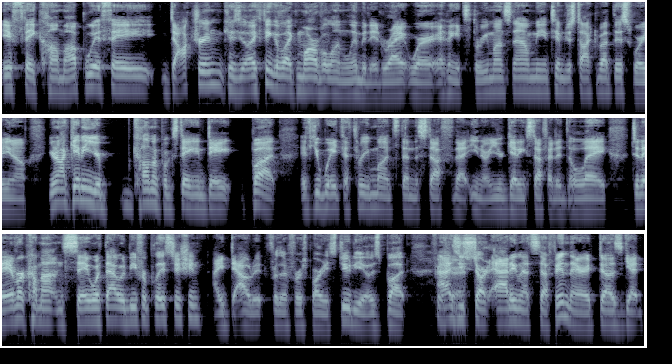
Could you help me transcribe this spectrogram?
if they come up with a doctrine because you like think of like Marvel Unlimited, right? Where I think it's three months now. Me and Tim just talked about this, where you know you're not getting your comic books day and date, but if you wait the three months, then the stuff that you know you're getting stuff at a delay. Do they ever come out and say what that would be for PlayStation? I doubt it for their first party studios, but For as sure. you start adding that stuff in there, it does get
